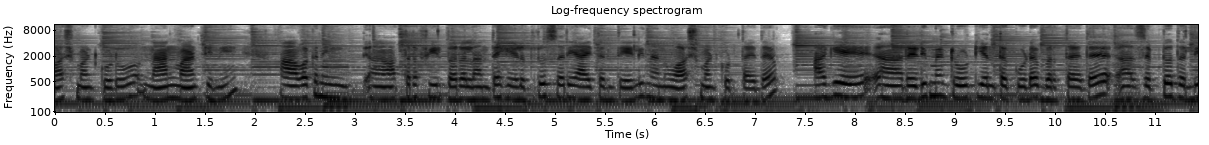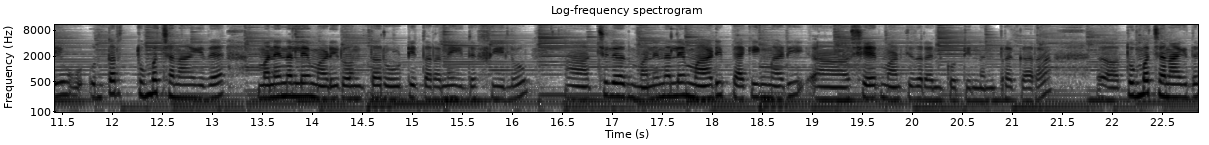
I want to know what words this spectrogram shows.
ವಾಶ್ ಮಾಡಿಕೊಡು, ನಾನು ಮಾಡ್ತೀನಿ. ಆವಾಗ ನಿಂಗೆ ಆ ಥರ ಫೀಲ್ ಬರಲ್ಲ ಅಂತ ಹೇಳಿದ್ರು. ಸರಿ ಆಯ್ತು ಅಂತೇಳಿ ನಾನು ವಾಶ್ ಮಾಡಿಕೊಡ್ತಾಯಿದ್ದೆ ಹಾಗೆ ರೆಡಿಮೇಡ್ ರೋಟಿ ಅಂತ ಕೂಡ ಬರ್ತಾ ಇದೆ. ಜೆಪ್ಟೋದಲ್ಲಿ ಒಂಥರ ತುಂಬ ಚೆನ್ನಾಗಿದೆ. ಮನೆಯಲ್ಲೇ ಮಾಡಿರೋವಂಥ ರೋಟಿ ಥರನೇ ಇದೆ ಫೀಲು ಆ್ಯಕ್ಚುಲಿ ಅದು ಮನೆಯಲ್ಲೇ ಮಾಡಿ ಪ್ಯಾಕಿಂಗ್ ಮಾಡಿ ಶೇರ್ ಮಾಡ್ತಿದ್ದಾರೆ ಅನ್ಕೋತೀನಿ ನನ್ನ ಪ್ರಕಾರ. ತುಂಬ ಚೆನ್ನಾಗಿದೆ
